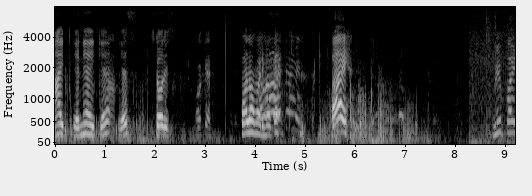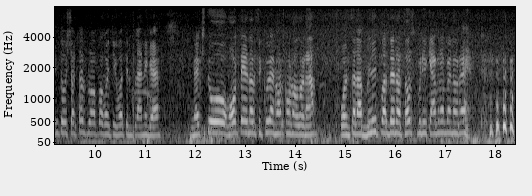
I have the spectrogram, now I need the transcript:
Naik N A I K S stories okay follow ಮಾಡಿ okay bye view point shutter flop ಆಗೋಯ್ತು ಇವತ್ತಿನ ಪ್ಲ್ಯಾನಿಗೆ ನೆಕ್ಸ್ಟು ಹೋಗ್ತಾ ಏನಾದ್ರು ಸಿಕ್ಕರೆ ನೋಡ್ಕೊಂಡು ಹೋಗೋಣ. ಒಂದ್ಸಲ ಬಿಳಿ ಪರ್ದೆನ ತೋರಿಸ್ಬಿಡಿ ಕ್ಯಾಮ್ರಾಮನ್ ಅವರೇ.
